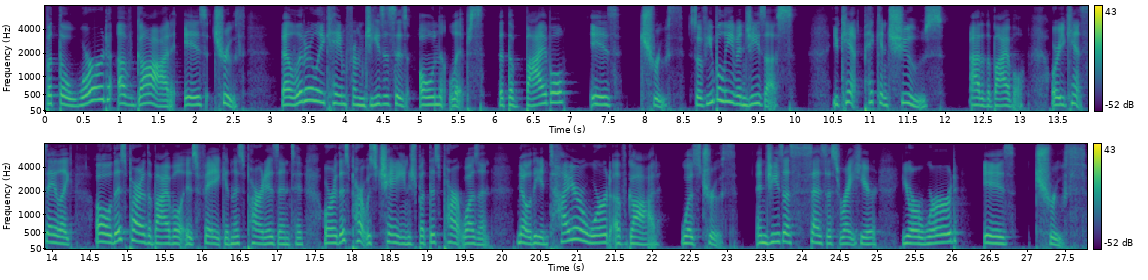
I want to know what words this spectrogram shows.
But the word of God is truth. That literally came from Jesus' own lips, that the Bible is truth. So if you believe in Jesus, you can't pick and choose out of the Bible. Or you can't say, like, oh, this part of the Bible is fake and this part isn't, or this part was changed, but this part wasn't. No, the entire Word of God was truth. And Jesus says this right here Your Word is truth.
